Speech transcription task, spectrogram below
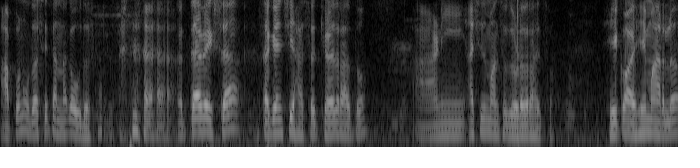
आपण उदास आहे त्यांना का उदास करायचं? त्यापेक्षा सगळ्यांशी हसत खेळत राहतो आणि अशीच माणसं जोडत राहायचो. हे का हे मारलं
